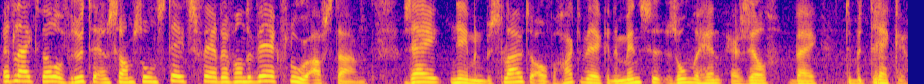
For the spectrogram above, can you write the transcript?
Het lijkt wel of Rutte en Samson steeds verder van de werkvloer afstaan. Zij nemen besluiten over hardwerkende mensen zonder hen er zelf bij te betrekken.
